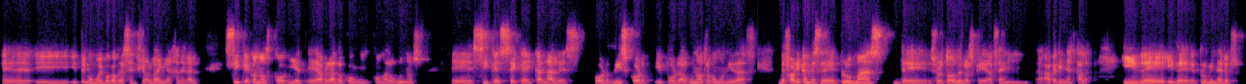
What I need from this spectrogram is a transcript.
eh, y, tengo muy poca presencia online en general. Sí que conozco y he, hablado con, con algunos. sí que sé que hay canales por Discord y por alguna otra comunidad de fabricantes de plumas, de, sobre todo de los que hacen a pequeña escala, y de, y plumineros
